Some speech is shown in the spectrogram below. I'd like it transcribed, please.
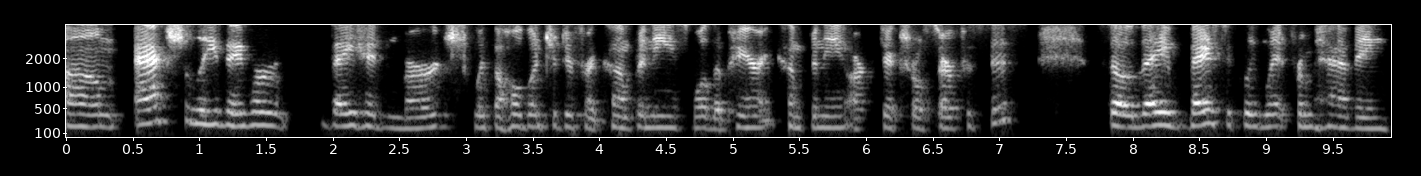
Um, actually, they were they had merged with a whole bunch of different companies. Well, the parent company, Architectural Surfaces, so they basically went from having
